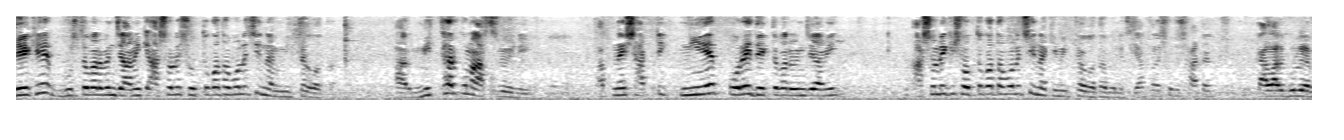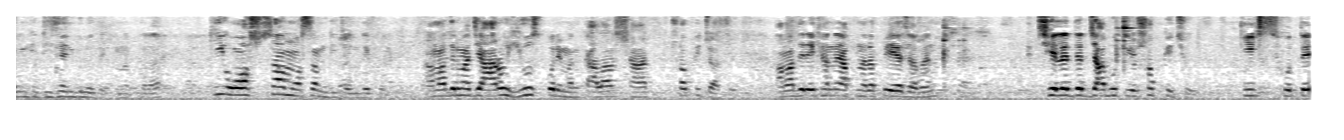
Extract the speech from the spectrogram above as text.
দেখে বুঝতে পারবেন যে আমি কি আসলে সত্য কথা বলেছি না মিথ্যা কথা। আর মিথ্যার কোনো আশ্রয় নেই। আপনি শার্টটি নিয়ে পরেই দেখতে পারবেন যে আমি আসলে কি সত্য কথা বলেছি নাকি মিথ্যা কথা বলেছি? আপনারা শুধু শার্টের কালারগুলো এবং ডিজাইনগুলো দেখুন আপনারা। কি অসাম অসাম ডিজাইন দেখুন। আমাদের মাঝে আরও হিউজ পরিমাণ কালার শার্ট সবকিছু আছে। আমাদের এখানে আপনারা পেয়ে যাবেন ছেলেদের যাবতীয় সবকিছু। কিডস হতে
